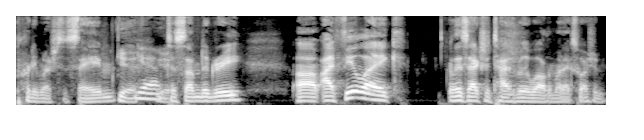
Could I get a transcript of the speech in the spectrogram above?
pretty much the same Yeah. Yeah. Yeah. to some degree. Um, I feel like and this actually ties really well to my next question.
